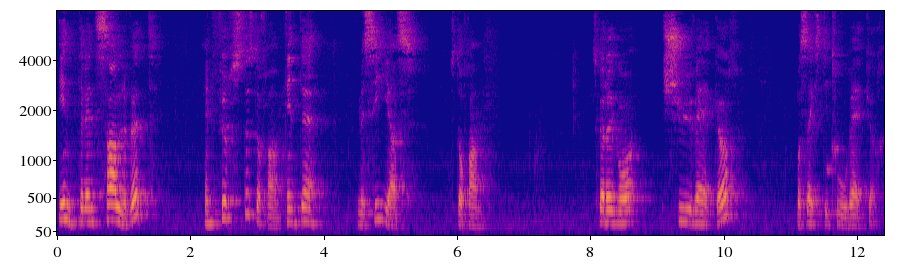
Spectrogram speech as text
inntil en salvet, en fyrste, står fram, inntil Messias står fram, skal det gå sju uker og 62 uker.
